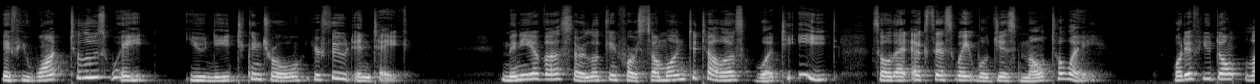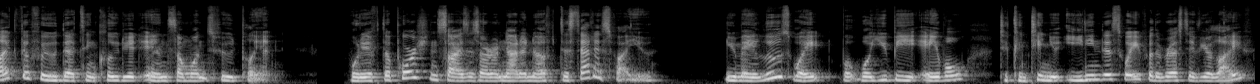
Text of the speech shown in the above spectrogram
If you want to lose weight, you need to control your food intake. Many of us are looking for someone to tell us what to eat so that excess weight will just melt away. What if you don't like the food that's included in someone's food plan? What if the portion sizes are not enough to satisfy you? You may lose weight, but will you be able to continue eating this way for the rest of your life?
